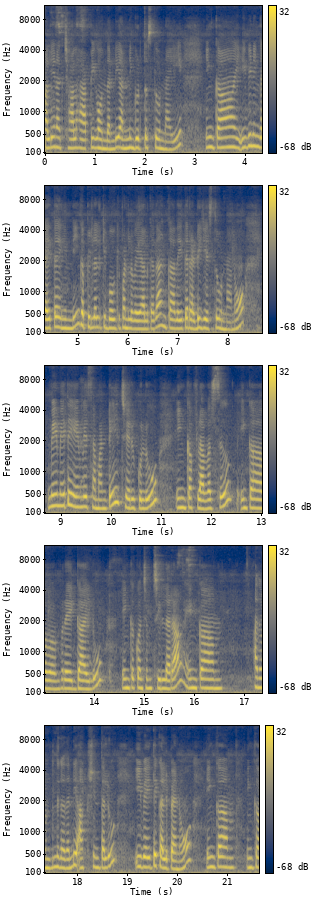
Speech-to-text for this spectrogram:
మళ్ళీ నాకు చాలా హ్యాపీగా ఉందండి. అన్నీ గుర్తొస్తూ ఉన్నాయి. ఇంకా ఈవినింగ్ అయితే అయింది. ఇంకా పిల్లలకి భోగి పండ్లు వేయాలి కదా. ఇంకా అదైతే రెడీ చేస్తూ ఉన్నాను. మేమైతే ఏం వేసామంటే చెరుకులు ఇంకా ఫ్లవర్స్ ఇంకా రేగ్గాయలు ఇంకా కొంచెం చిల్లర ఇంకా అది ఉంటుంది కదండి అక్షింతలు ఇవైతే కలిపాను. ఇంకా ఇంకా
